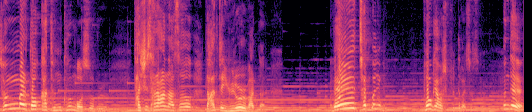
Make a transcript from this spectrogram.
정말 똑같은 그 모습을 다시 살아나서 나한테 위로를 받는 맨 첫 번째 포기하고 싶을 때가 있었어요. 근데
